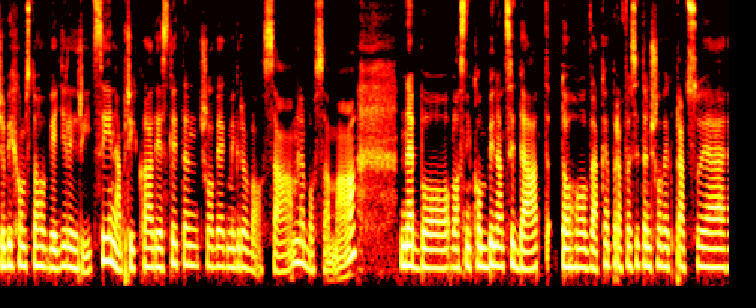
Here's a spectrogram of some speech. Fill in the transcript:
že bychom z toho věděli říci, například, jestli ten člověk migroval sám nebo sama, nebo vlastně kombinaci dat toho, v jaké profesi ten člověk pracuje,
